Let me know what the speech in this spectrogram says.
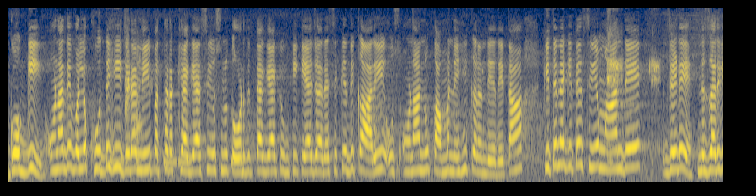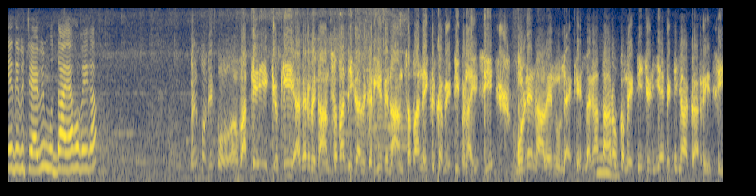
ਗੋਗੀ, ਉਹਨਾਂ ਦੇ ਵੱਲੋਂ ਖੁਦ ਹੀ ਜਿਹੜਾ ਨੀਂਹ ਪੱਥਰ ਰੱਖਿਆ ਗਿਆ ਸੀ ਉਸ ਨੂੰ ਤੋੜ ਦਿੱਤਾ ਗਿਆ, ਕਿਉਂਕਿ ਕਿਹਾ ਜਾ ਰਿਹਾ ਸੀ ਕਿ ਅਧਿਕਾਰੀ ਉਸ ਉਹਨਾਂ ਨੂੰ ਕੰਮ ਨਹੀਂ ਕਰਨ ਦੇ ਰਹੇ। ਤਾਂ ਕਿਤੇ ਨਾ ਕਿਤੇ ਸੀਐਮ ਮਾਨ ਦੇ ਜਿਹੜੇ ਨਜ਼ਰੀਏ ਦੇ ਵਿੱਚ ਇਹ ਵੀ ਮੁੱਦਾ ਆਇਆ ਹੋਵੇਗਾ? ਬਿਲਕੁਲ ਦੇਖੋ ਵਾਕਈ ਕਿਉਂਕਿ ਅਗਰ ਵਿਧਾਨ ਸਭਾ ਦੀ ਗੱਲ ਕਰੀਏ ਵਿਧਾਨ ਸਭਾ ਨੇ ਇੱਕ ਕਮੇਟੀ ਬਣਾਈ ਸੀ ਬੁੱਢੇ ਨਾਲੇ ਨੂੰ ਲੈ ਕੇ। ਲਗਾਤਾਰ ਉਹ ਕਮੇਟੀ ਜਿਹੜੀ ਹੈ ਮੀਟਿੰਗਾਂ ਕਰ ਰਹੀ ਸੀ।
